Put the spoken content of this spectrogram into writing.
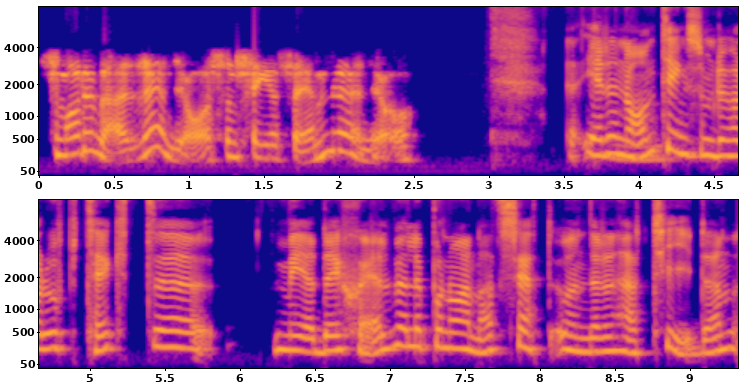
som har det värre än jag, som ser sämre än jag. Är det någonting som du har upptäckt eh, med dig själv eller på något annat sätt under den här tiden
